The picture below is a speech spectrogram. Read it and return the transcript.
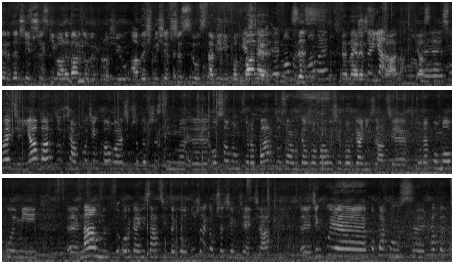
Serdecznie wszystkim, ale bardzo bym prosił, abyśmy się wszyscy ustawili pod Jeszcze, baner e, moment, ze moment. trenerem. Jeszcze ja. Tak, jasne. E, Słuchajcie, ja bardzo chciałam podziękować przede wszystkim e, osobom, które bardzo zaangażowały się w organizację, które pomogły mi, e, nam w organizacji tego dużego przedsięwzięcia. E, Dziękuję chłopakom z KTT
